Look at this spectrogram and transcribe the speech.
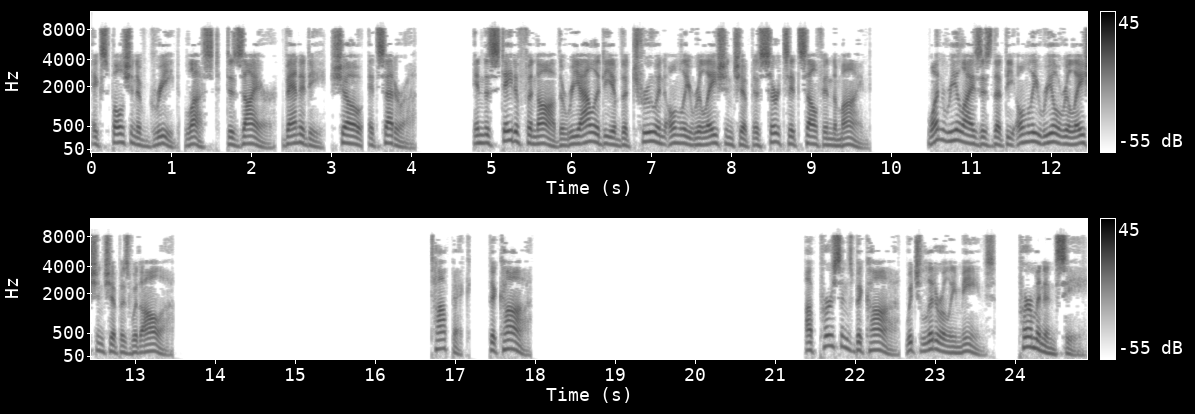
expulsion of greed, lust, desire, vanity, show, etc. In the state of fana the reality of the true and only relationship asserts itself in the mind. One realizes that the only real relationship is with Allah. Baqa A person's baqa, which literally means Permanency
